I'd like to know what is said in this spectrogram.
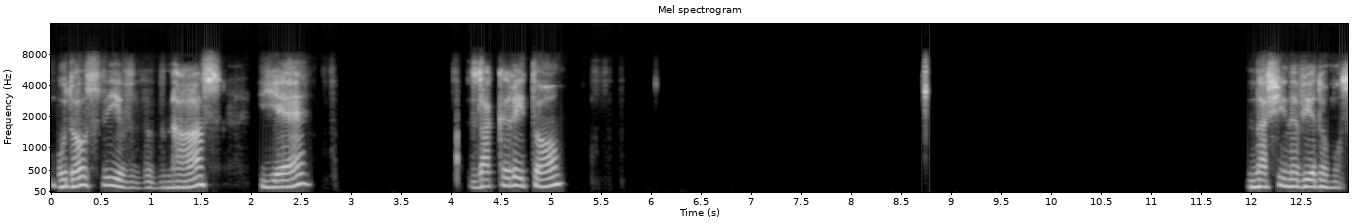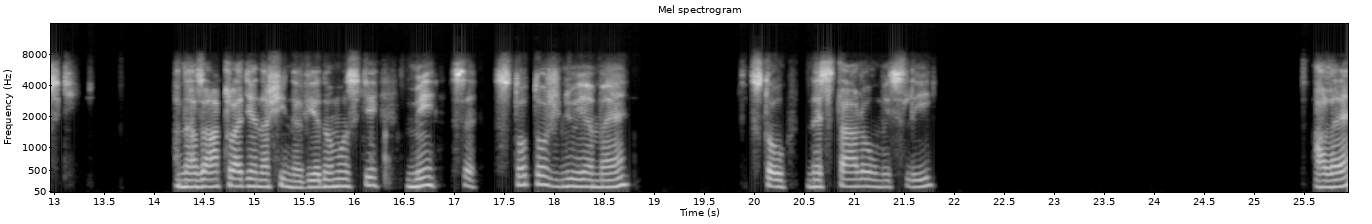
budovství v, v nás je zakryto naší nevědomosti. A na základě naší nevědomosti my se stotožňujeme s tou nestálou myslí, ale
